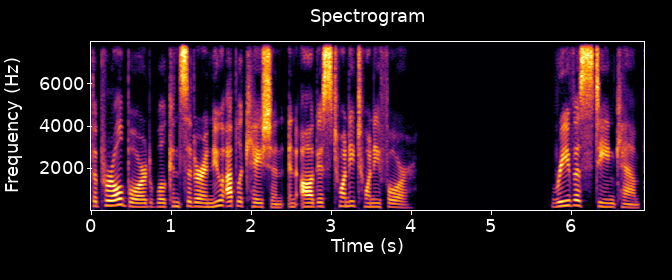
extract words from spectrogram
The parole board will consider a new application in August 2024. Reeva Steenkamp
